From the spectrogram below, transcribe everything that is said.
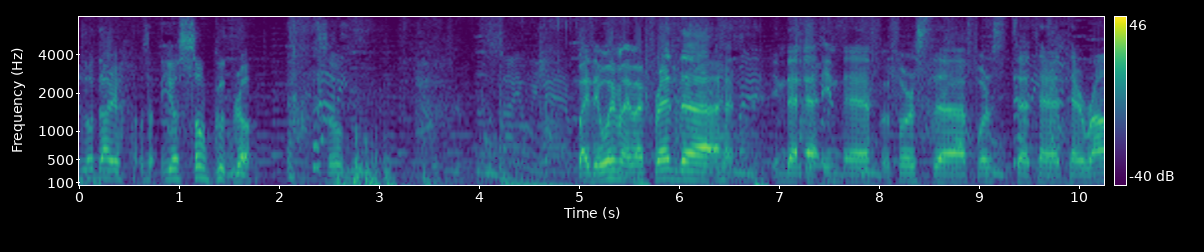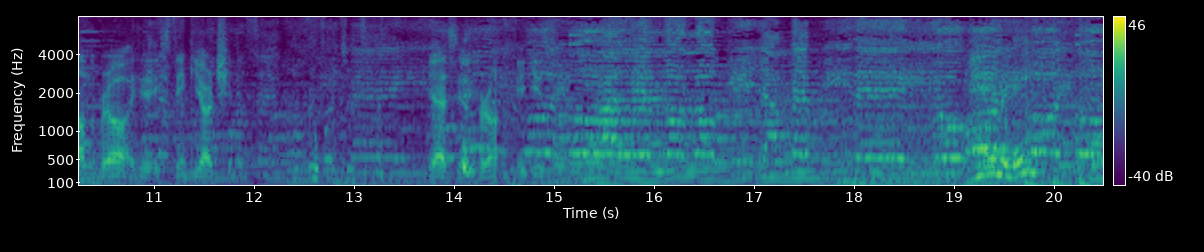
hello Dario. You're so good, bro. So. By the way, my, my friend uh, in the in the f- first uh, first uh, ter- ter round, bro, he, he think you are cheating. He thinks I. Yes, yes, bro. He's haciendo lo que ella me pide y yo Hey, my name. voy por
